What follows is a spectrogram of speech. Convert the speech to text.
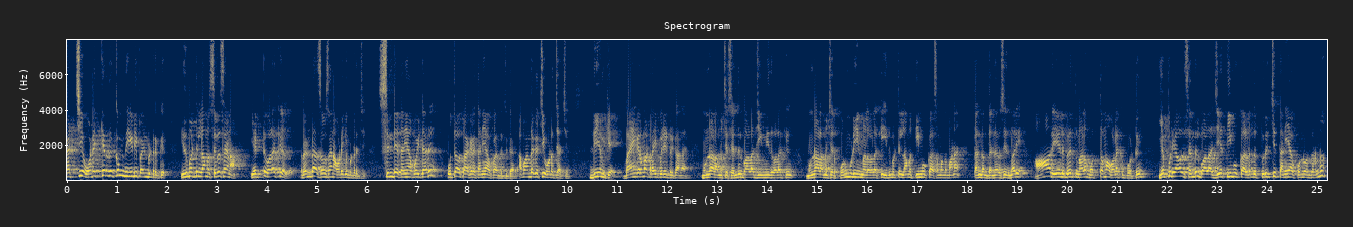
கட்சியை உடைக்கிறதுக்கும் இந்த இடி பயன்பட்டுருக்கு இது மட்டும் இல்லாமல் சிவசேனா எட்டு வழக்குகள் ரெண்டா சிவசேனா உடைக்கப்பட்டுருச்சு. சிண்டே தனியாக போயிட்டாரு உத்தவ் தாக்கரே தனியாக உட்காந்துட்டு இருக்காரு அப்போ அந்த கட்சியை உடைச்சாச்சு. டிஎம்கே பயங்கரமாக ட்ரை பண்ணிட்டு இருக்காங்க முன்னாள் அமைச்சர் செந்தில் பாலாஜியின் மீது வழக்கு முன்னாள் அமைச்சர் பொன்முடியின் மேலே வழக்கு இது மட்டும் இல்லாமல் திமுக சம்பந்தமான தங்கம் தென்னரசு இது மாதிரி ஆறு ஏழு பேருக்கு மேலே மொத்தமாக வழக்கு போட்டு எப்படியாவது செந்தில் பாலாஜியை திமுகலேருந்து பிரித்து தனியாக கொண்டு வந்துடணும்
